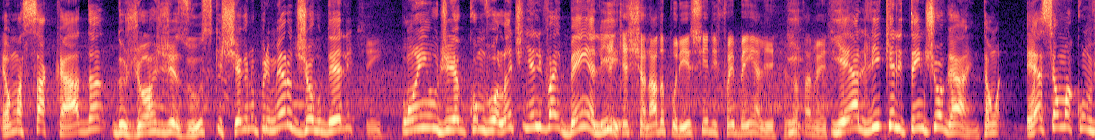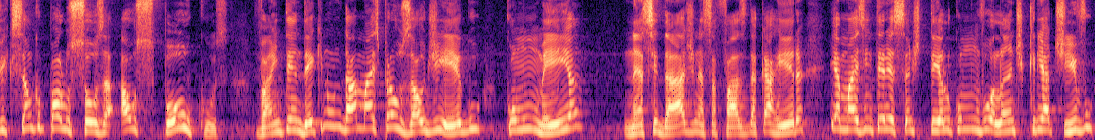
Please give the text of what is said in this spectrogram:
É uma sacada do Jorge Jesus, que chega no primeiro jogo dele, Sim. põe o Diego como volante e ele vai bem Ele é ali. questionado por isso e ele foi bem ali, E- exatamente. E, é ali que ele tem de jogar. Então, essa é uma convicção que o Paulo Souza, aos poucos, vai entender que não dá mais para usar o Diego como um meia nessa idade, nessa fase da carreira, e é mais interessante tê-lo como um volante criativo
